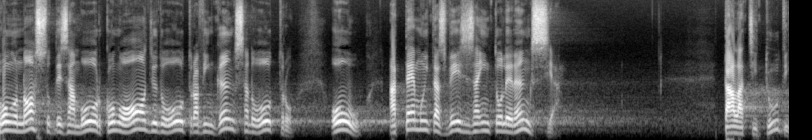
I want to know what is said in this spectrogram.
com o nosso desamor, com o ódio do outro, a vingança do outro, ou até muitas vezes a intolerância. Tal atitude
